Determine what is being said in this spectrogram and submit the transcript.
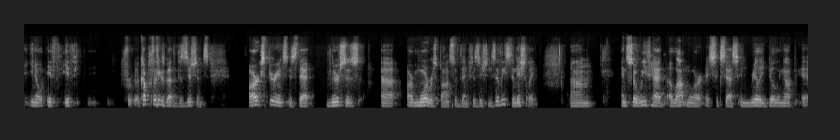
you know, if if for a couple of things about the physicians, our experience is that nurses uh, are more responsive than physicians, at least initially. Um, and so we've had a lot more success in really building up, uh,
